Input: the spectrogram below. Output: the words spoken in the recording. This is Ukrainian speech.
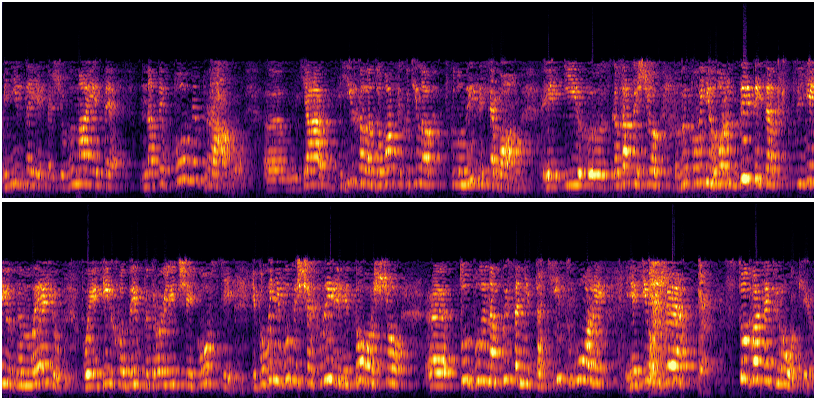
мені здається, що ви маєте на те повне право. Е, я їхала до вас і хотіла вклонитися вам е, і е, сказати, що ви повинні гордитися цією землею, по якій ходив Петро Ілліч Чайковський, і повинні бути щасливі від того, що тут були написані такі твори, які вже 120 років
